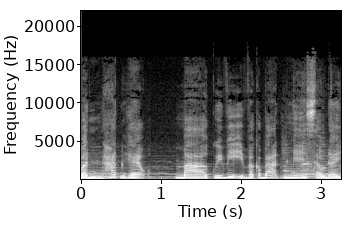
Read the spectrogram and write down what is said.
bần hát gẹo mà quý vị và các bạn nghe sau đây.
